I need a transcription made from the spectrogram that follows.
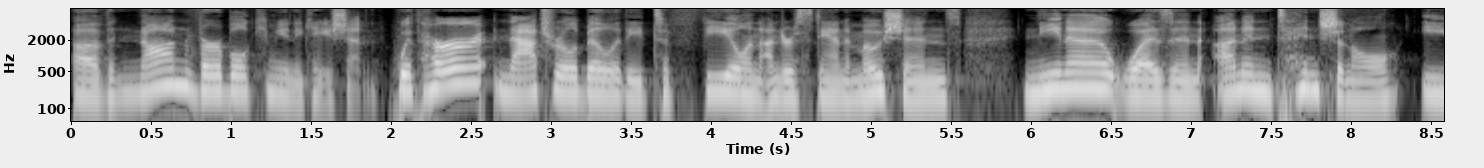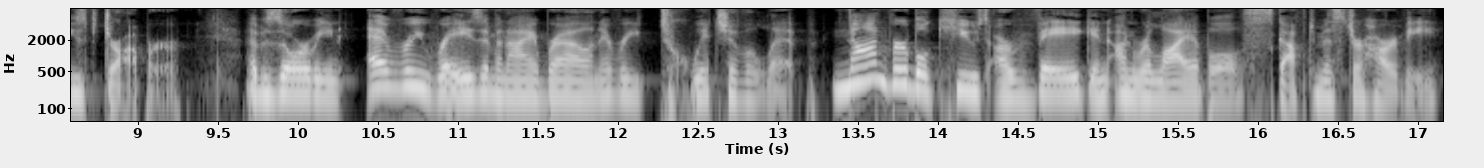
of nonverbal communication. With her natural ability to feel and understand emotions, Nina was an unintentional eavesdropper, absorbing every raise of an eyebrow and every twitch of a lip. Nonverbal cues are vague and unreliable, scuffed Mr. Harvey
